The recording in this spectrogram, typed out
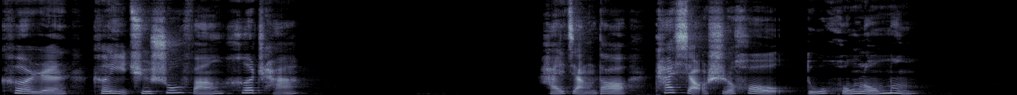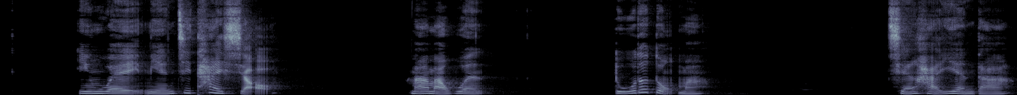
客人可以去书房喝茶。”还讲到他小时候读《红楼梦》，因为年纪太小。妈妈问：“读得懂吗？”钱海燕答：“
